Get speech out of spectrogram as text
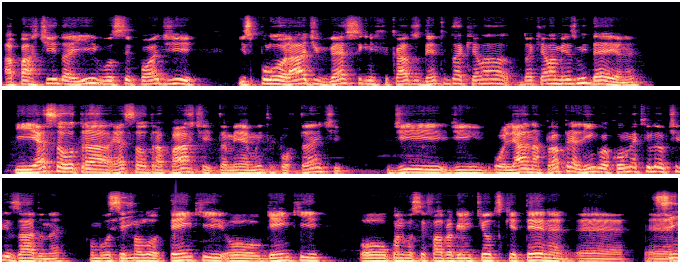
a partir daí você pode explorar diversos significados dentro daquela, daquela mesma ideia, né? E essa outra, essa outra parte também é muito importante de, de olhar na própria língua como aquilo é utilizado, né? Como você Sim. falou, tem que, ou genki, ou quando você fala para alguém que outros QT, né? É, é,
